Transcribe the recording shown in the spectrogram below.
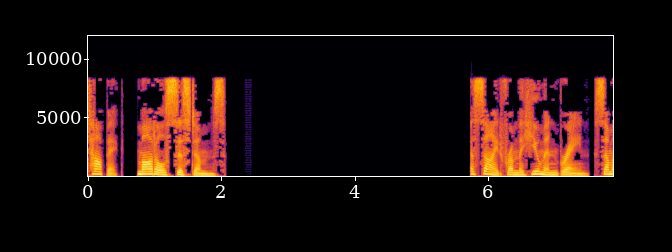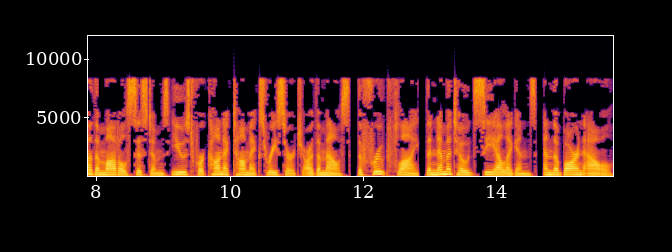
Topic: Model systems. Aside from the human brain, some of the model systems used for connectomics research are the mouse, the fruit fly, the nematode C. elegans, and the barn owl.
